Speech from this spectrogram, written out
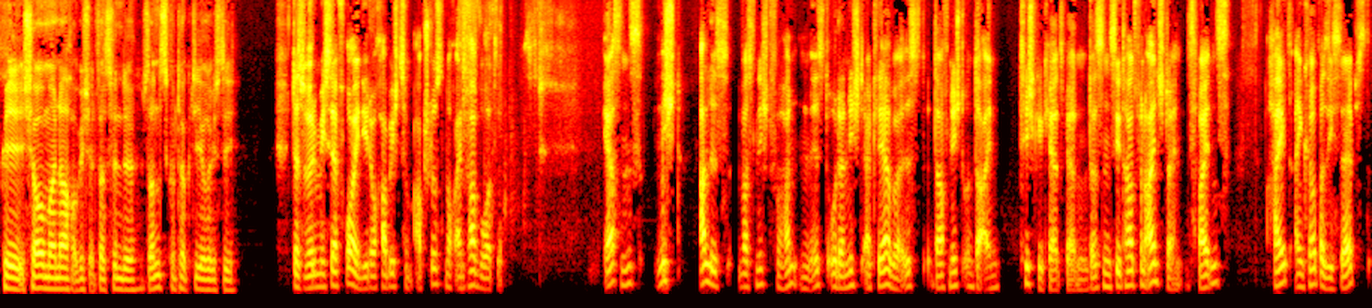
Okay, ich schaue mal nach, ob ich etwas finde. Sonst kontaktiere ich Sie. Das würde mich sehr freuen. Jedoch habe ich zum Abschluss noch ein paar Worte. Erstens, nicht alles, was nicht vorhanden ist oder nicht erklärbar ist, darf nicht unter einen Tisch gekehrt werden. Das ist ein Zitat von Einstein. Zweitens, heilt ein Körper sich selbst?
